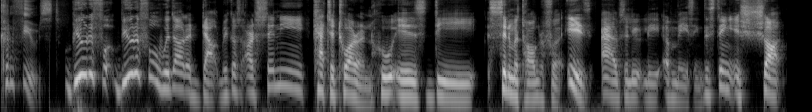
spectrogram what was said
confused. beautiful beautiful without a doubt because Arseni Khachaturan who is the cinematographer is absolutely amazing this thing is shot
